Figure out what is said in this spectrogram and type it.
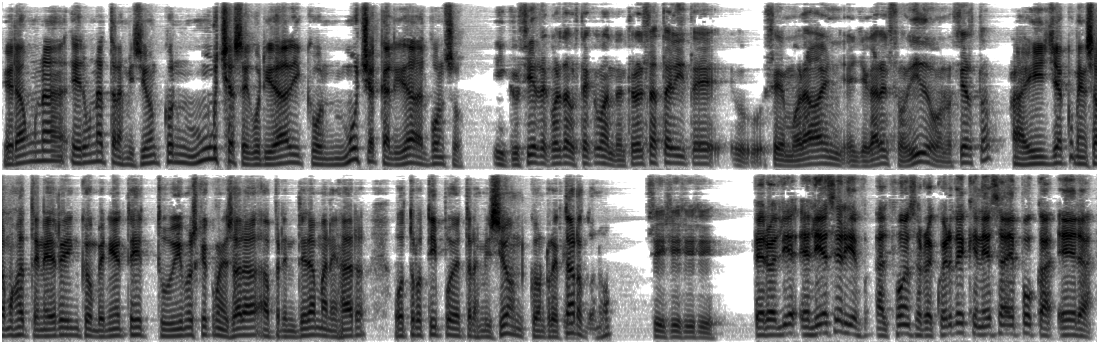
Era una, era una transmisión con mucha seguridad y con mucha calidad, Alfonso. Inclusive recuerda usted que cuando entró el satélite uh, se demoraba en, llegar el sonido, ¿no es cierto? Ahí ya comenzamos a tener inconvenientes y tuvimos que comenzar a aprender a manejar otro tipo de transmisión con retardo, ¿no? Sí, sí, sí, sí. Pero Eliezer y Alfonso, recuerde que en esa época era,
